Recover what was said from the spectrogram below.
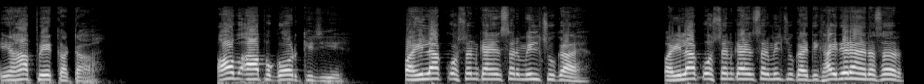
यहाँ पे कटा। अब आप गौर कीजिए, पहला क्वेश्चन का आंसर मिल चुका है। पहला क्वेश्चन का आंसर मिल चुका है। दिखाई दे रहा है ना सर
